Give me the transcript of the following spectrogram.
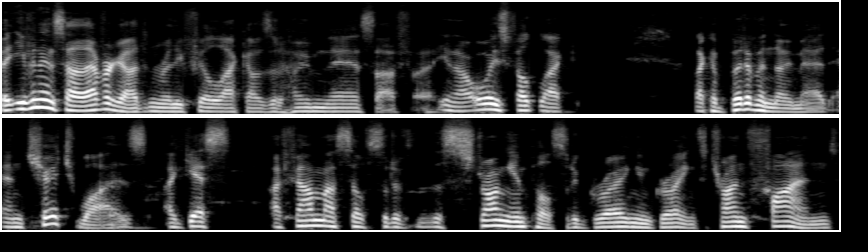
But even in South Africa, I didn't really feel like I was at home there. So I've, uh, you know, I always felt like like a bit of a nomad. And church wise, I guess I found myself sort of the strong impulse, sort of growing and growing to try and find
